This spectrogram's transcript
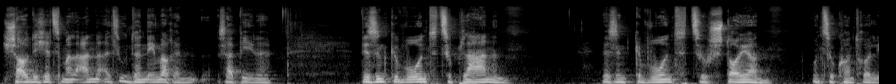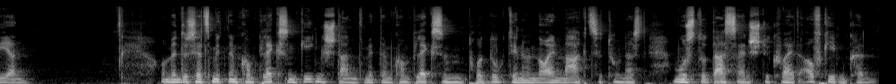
Ich schaue dich jetzt mal an als Unternehmerin, Sabine. Wir sind gewohnt zu planen. Wir sind gewohnt zu steuern und zu kontrollieren. Und wenn du es jetzt mit einem komplexen Gegenstand, mit einem komplexen Produkt in einem neuen Markt zu tun hast, musst du das ein Stück weit aufgeben können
